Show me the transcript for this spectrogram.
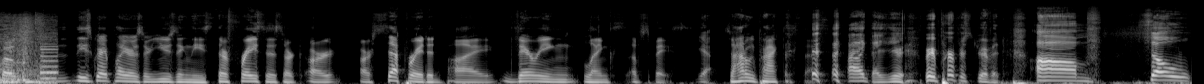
folks. These great players are using these. Their phrases are are are separated by varying lengths of space. Yeah. So how do we practice that? I like that. You're very purpose driven. Um, so,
